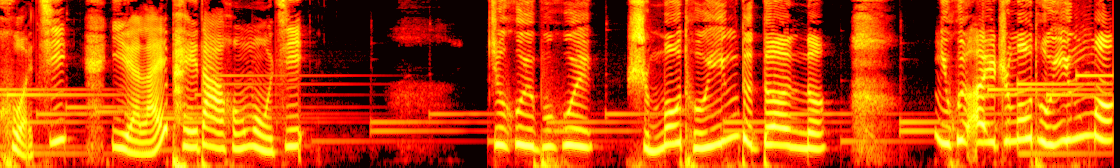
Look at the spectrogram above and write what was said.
火鸡也来陪大红母鸡，这会不会是猫头鹰的蛋呢？你会爱一只猫头鹰吗？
